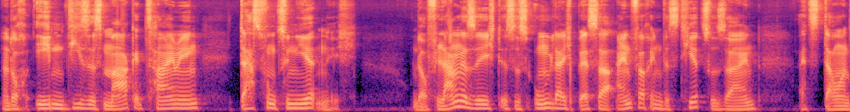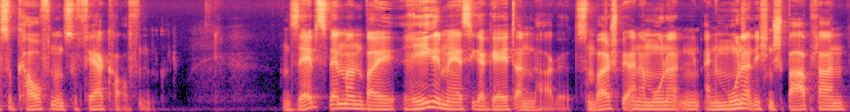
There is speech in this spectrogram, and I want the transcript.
Na doch eben dieses Market Timing, das funktioniert nicht. Und auf lange Sicht ist es ungleich besser, einfach investiert zu sein, als dauernd zu kaufen und zu verkaufen. Und selbst wenn man bei regelmäßiger Geldanlage, zum Beispiel einer Monat, einem monatlichen Sparplan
